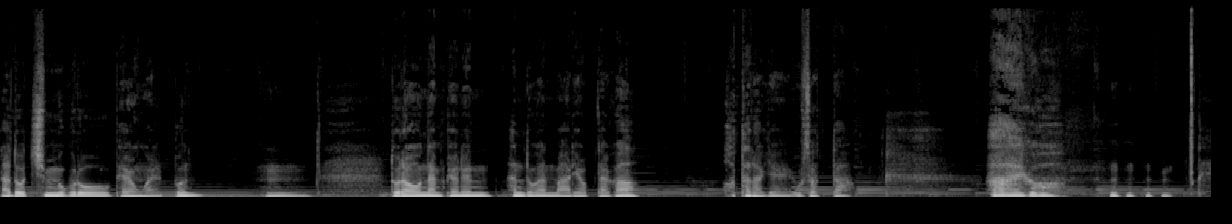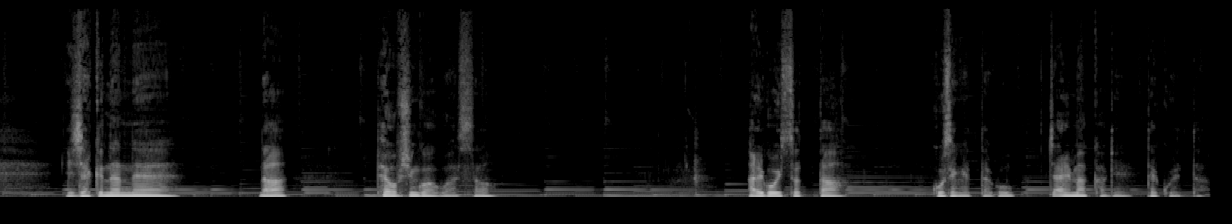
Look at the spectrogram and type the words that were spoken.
나도 침묵으로 배웅할 뿐, 음, 돌아온 남편은 한동안 말이 없다가 허탈하게 웃었다. 아이고, 이제 끝났네. 나 폐업 신고하고 왔어. 알고 있었다. 고생했다고 짤막하게 대꾸했다.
